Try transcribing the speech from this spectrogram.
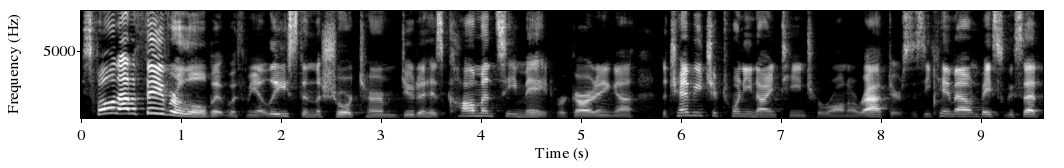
he's fallen out of favor a little bit with me, at least in the short term, due to his comments he made regarding uh, the championship 2019 Toronto Raptors. As he came out and basically said,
